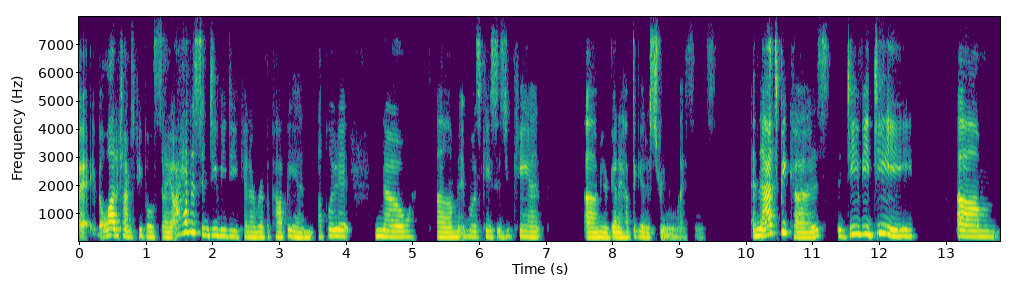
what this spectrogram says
a lot of times people say, I have this in DVD, can I rip a copy and upload it? No, um, in most cases you can't. Um, you're going to have to get a streaming license. And that's because the DVD, um,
